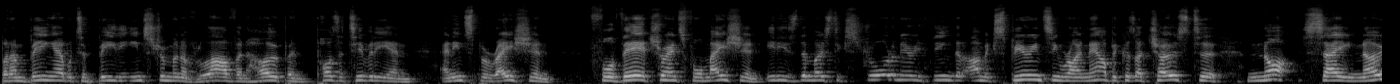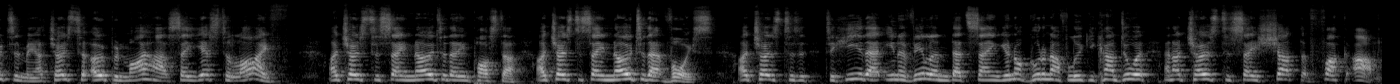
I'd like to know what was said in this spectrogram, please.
but I'm being able to be the instrument of love and hope and positivity and, and inspiration for their transformation. It is the most extraordinary thing that I'm experiencing right now because I chose to not say no to me. I chose to open my heart, say yes to life. I chose to say no to that imposter. I chose to say no to that voice. I chose to, to hear that inner villain that's saying, You're not good enough, Luke, you can't do it. And I chose to say, Shut the fuck up.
